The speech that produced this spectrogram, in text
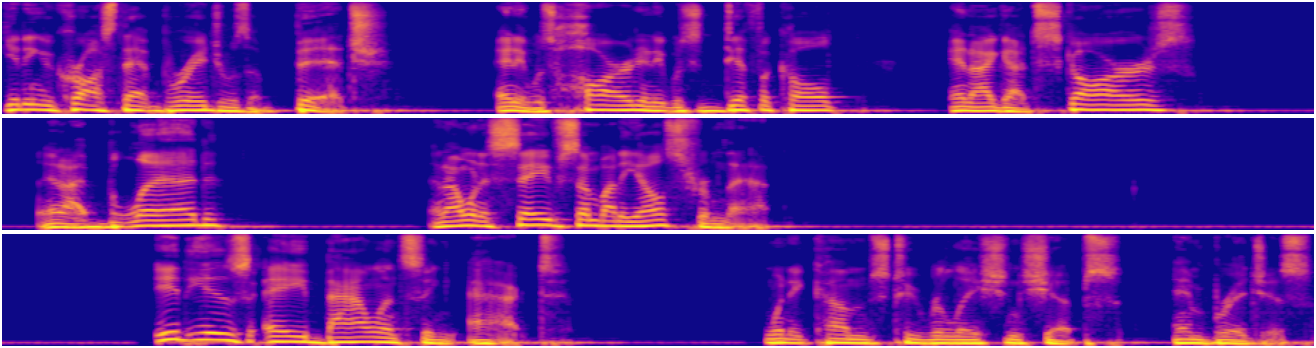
getting across that bridge was a bitch. And it was hard and it was difficult. And I got scars and I bled. And I want to save somebody else from that. It is a balancing act when it comes to relationships and bridges.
